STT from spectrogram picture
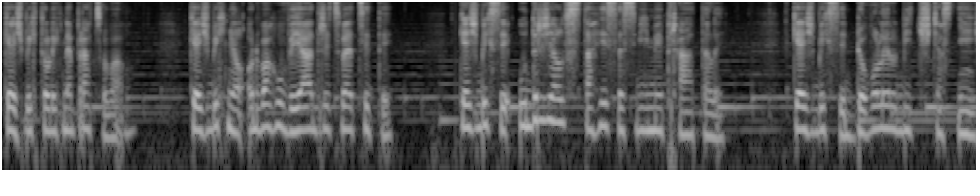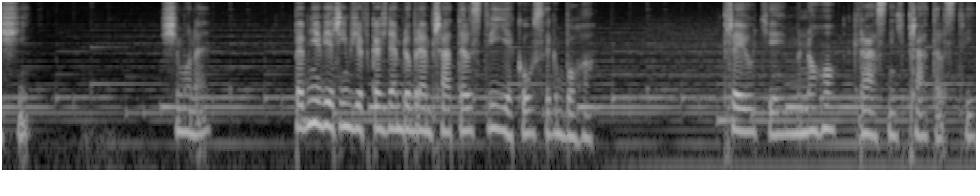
Kež bych tolik nepracoval. Kež bych měl odvahu vyjádřit své city. Kež bych si udržel vztahy se svými přáteli. Kež bych si dovolil být šťastnější. Šimone, pevně věřím, že v každém dobrém přátelství je kousek Boha. Přeju ti mnoho krásných přátelství.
